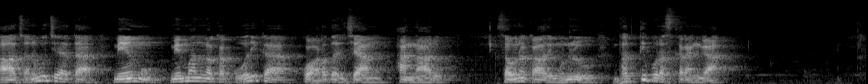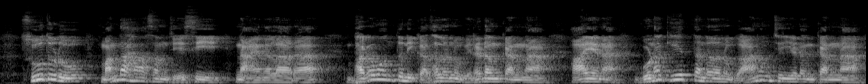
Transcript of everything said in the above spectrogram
ఆ చనువు చేత మేము మిమ్మల్ని ఒక కోరిక కోరదలిచాము అన్నారు. సౌనకాది మునులు భక్తి పురస్కరంగా. సూతుడు మందహాసం చేసి నాయనలారా భగవంతుని కథలను వినడం కన్నా ఆయన గుణకీర్తనలను గానం చేయడం కన్నా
